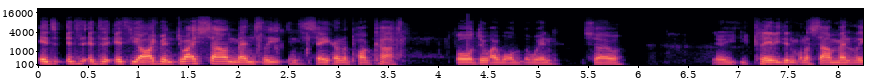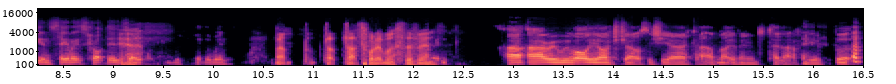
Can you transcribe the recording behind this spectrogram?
it's, it's it's it's the argument. Do I sound mentally insane on the podcast, or do I want the win? So, you know, you clearly didn't want to sound mentally insane like Scott did. So, Yeah. you just pick the win. that, that, that's what it must have been. Uh, Ari, with all your shouts this year, I can't, I'm not even going to take that from you. But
